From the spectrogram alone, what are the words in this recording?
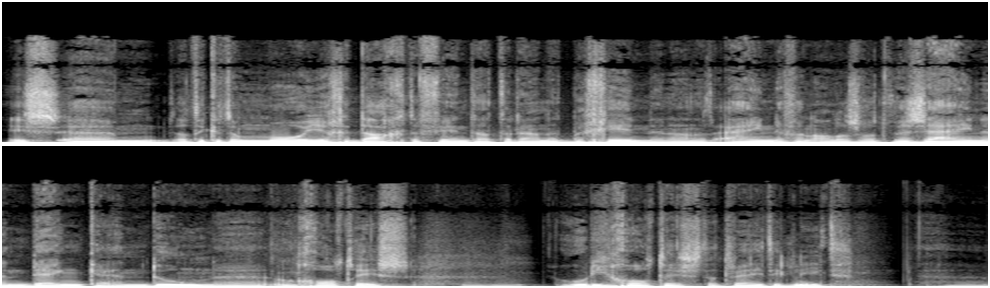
is ehm, dat ik het een mooie gedachte vind dat er aan het begin en aan het einde van alles wat we zijn en denken en doen eh, een God is. Hoe die God is, dat weet ik niet. Ehm,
